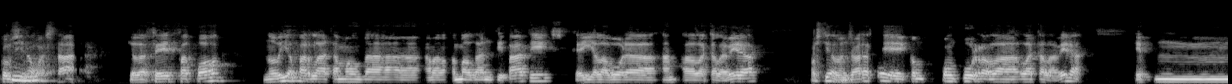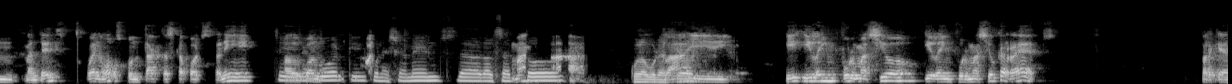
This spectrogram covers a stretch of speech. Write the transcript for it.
com si no ho està. Jo, de fet, fa poc no havia parlat amb el de- amb el- d'antipàtics, que ell elabora a, la Calavera. Hòstia, doncs ara sé com, com curra la, la Calavera. Eh, mm, M'entens? Bueno, els contactes que pots tenir, Sí, el bon networking, coneixements de, del Home, sector... clar, Col·laboració. clar, i, i, i la informació i la informació que reps. Perquè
